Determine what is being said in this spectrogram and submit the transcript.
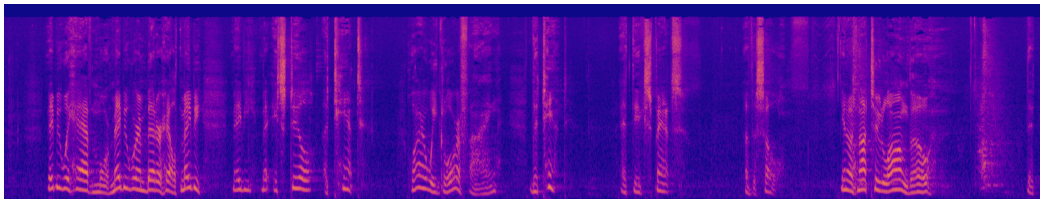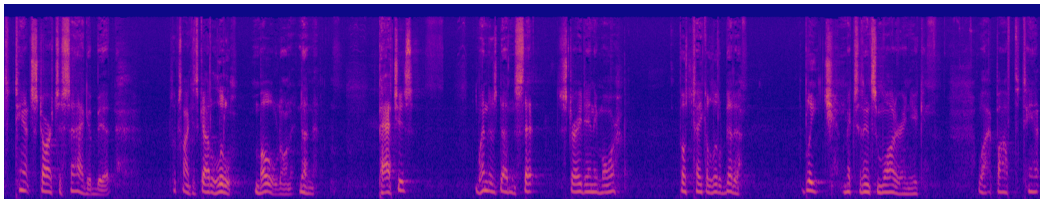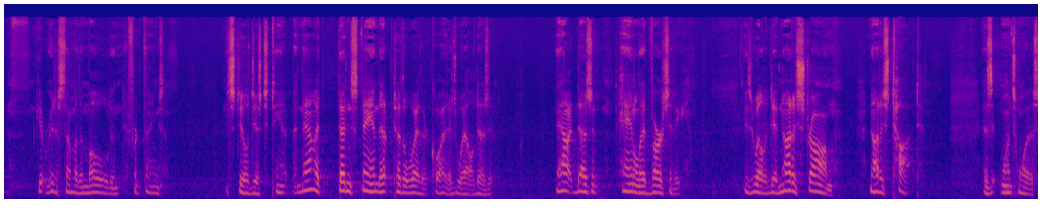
Maybe we have more. Maybe we're in better health. Maybe, maybe it's still a tent. Why are we glorifying the tent at the expense of the soul? You know, it's not too long, though, the tent starts to sag a bit. Looks like it's got a little mold on it, doesn't it? Patches. Windows doesn't set straight anymore. Supposed to take a little bit of bleach, mix it in some water, and you can wipe off the tent, get rid of some of the mold and different things. It's still just a tent, but now it doesn't stand up to the weather quite as well, does it? Now it doesn't handle adversity as well it did. Not as strong, not as taut as it once was.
